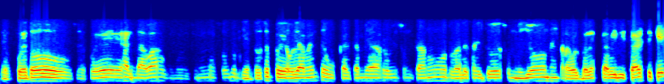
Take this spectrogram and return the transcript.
se fue todo, se fue al de abajo, como decimos nosotros. Y entonces, pues obviamente buscar cambiar a Robinson Cano, darle ahí todos esos millones para volver a estabilizarse, que,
